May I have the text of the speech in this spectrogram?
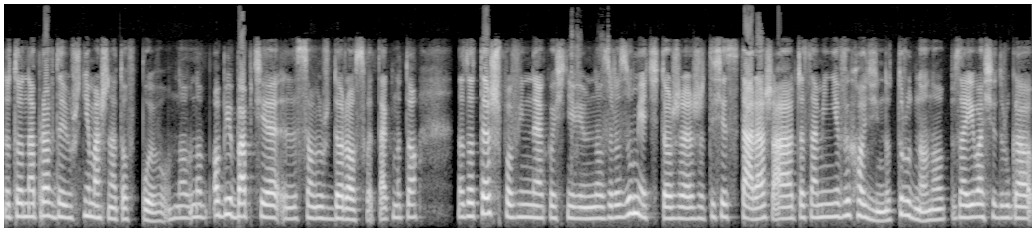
no to naprawdę już nie masz na to wpływu. No, no obie babcie y, są już dorosłe, tak? No to no to też powinny jakoś, nie wiem, no zrozumieć to, że, że ty się starasz, a czasami nie wychodzi. No trudno, no zajęła się druga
